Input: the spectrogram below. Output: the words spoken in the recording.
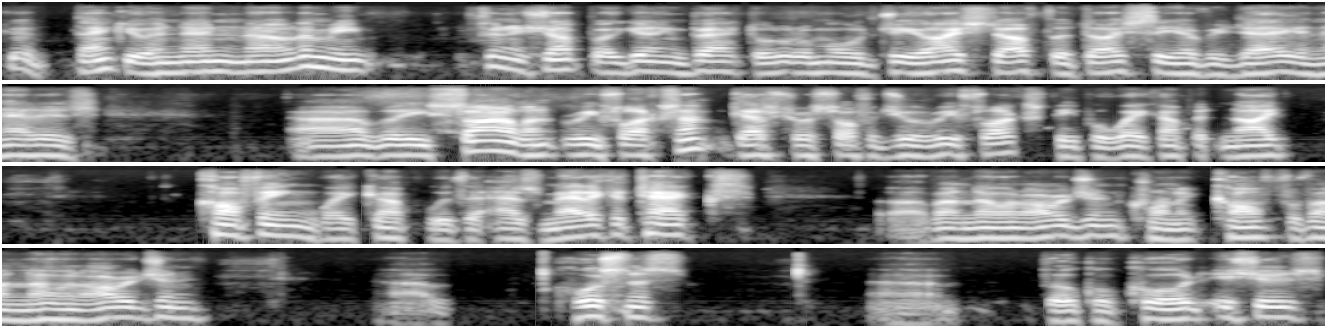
Good, thank you. And then uh, let me finish up by getting back to a little more GI stuff that I see every day, and that is uh, the silent refluxer, gastroesophageal reflux. People wake up at night coughing, wake up with asthmatic attacks of unknown origin, chronic cough of unknown origin, uh, hoarseness, uh, vocal cord issues,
